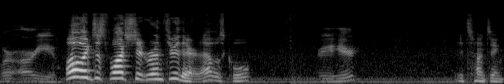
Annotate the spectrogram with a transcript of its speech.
Where are you? Oh, I just watched it run through there. That was cool. Are you here? It's hunting.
